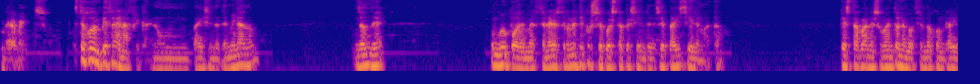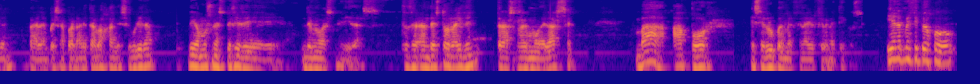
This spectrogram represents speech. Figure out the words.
Revenge. Este juego empieza en África, en un país indeterminado, donde un grupo de mercenarios cibernéticos secuestra al presidente de ese país y le mata que estaba en ese momento negociando con Raiden para la empresa para la que trabaja de seguridad, digamos, una especie de, nuevas medidas. Entonces, ante esto, Raiden, tras remodelarse, va a por ese grupo de mercenarios cibernéticos. Y en el principio del juego,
